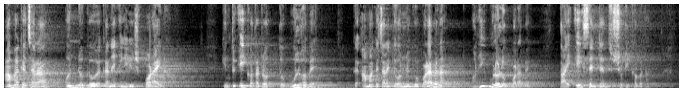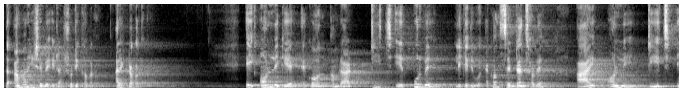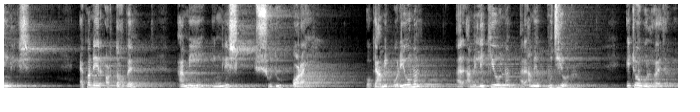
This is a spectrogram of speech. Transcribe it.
আমাকে ছাড়া অন্য কেউ এখানে ইংলিশ পড়ায় না। কিন্তু এই কথাটা তো ভুল হবে। আমাকে ছাড়া কি অন্য কেউ পড়াবে না? অনেকগুলো লোক পড়াবে। তাই এই সেন্টেন্স সঠিক হবে না। তা আমার হিসেবে এটা সঠিক হবে না। আরেকটা কথা। এই অনলিকে এখন আমরা টিচ এর পূর্বে লিখে দেব। এখন সেন্টেন্স হবে আই অনলি টিচ ইংলিশ এখন এর অর্থ হবে, আমি ইংলিশ শুধু পড়াই। ওকে আমি পড়িও না, আর আমি লিখিও না, আর আমি বুঝিও না। এটাও ভুল হয়ে যাবে।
